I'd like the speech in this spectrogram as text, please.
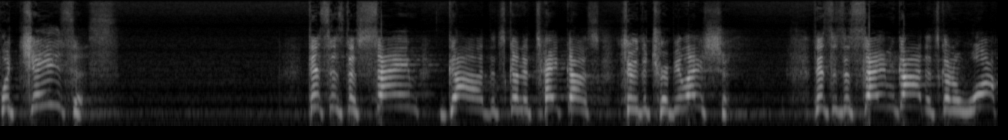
With Jesus. This is the same God that's going to take us through the tribulation. This is the same God that's going to walk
